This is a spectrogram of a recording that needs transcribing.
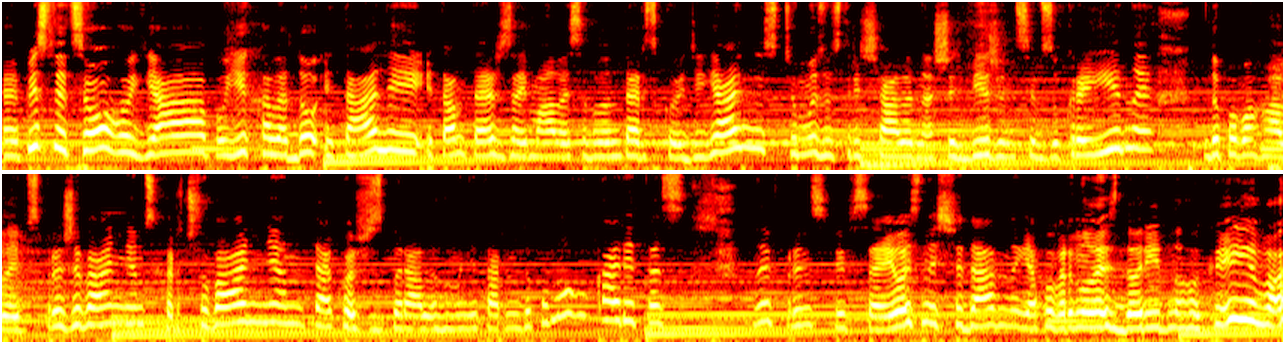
Е, Після цього я поїхала до Італії і там теж займалася волонтерською діяльністю. Ми зустрічали наших біженців з України, допомагали їм з проживанням, з харчуванням. Також збирали гуманітарну допомогу Карітас. Ну і в принципі все. І ось нещодавно я повернулася до рідного Києва.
